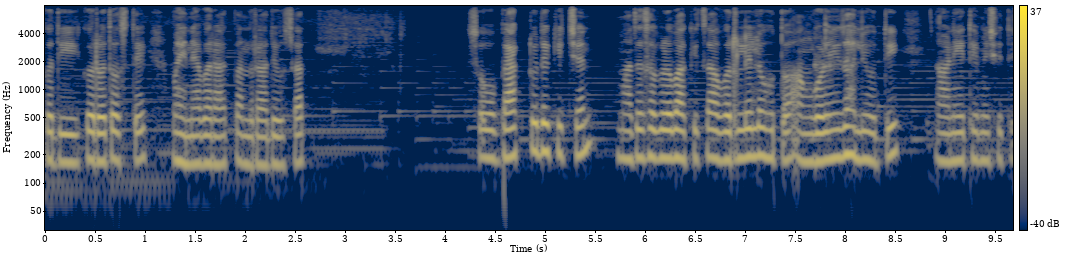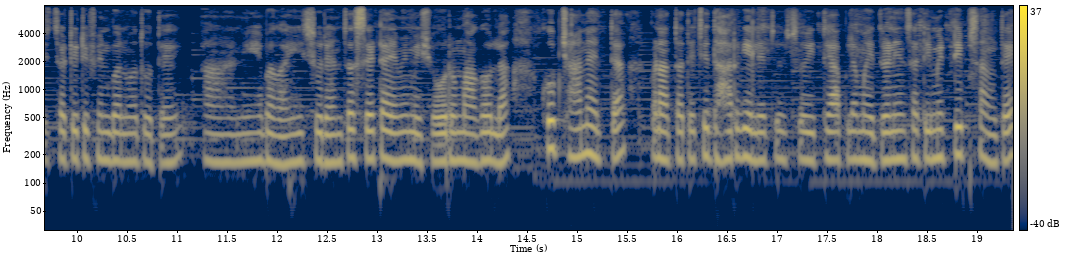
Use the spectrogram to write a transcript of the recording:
कधी करत असते महिन्याभरात पंधरा दिवसात. So back to the kitchen माझं सगळं बाकीचं आवरलेलं होतं. आंघोळी झाली होती. आणि इथे मी शेतीसाठी टिफिन बनवत होते. आणि हे बघा ही सूर्यांचा सेट आहे. मी मिशोवरून मागवला. खूप छान आहेत त्या. पण आता त्याची धार गेले सो इथे आपल्या मैत्रिणींसाठी मी टिप सांगते.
